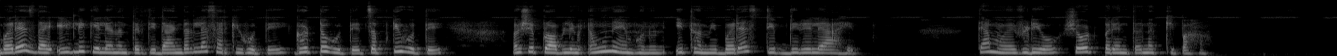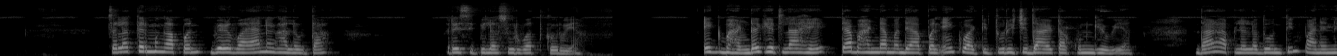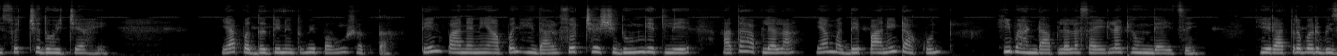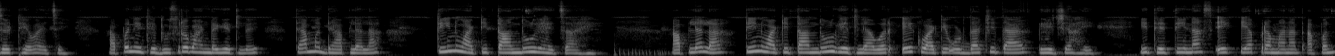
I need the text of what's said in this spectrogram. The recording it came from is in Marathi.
बऱ्याचदा इडली केल्यानंतर ती दांडरल्यासारखी होते घट्ट होते चपटी होते. असे प्रॉब्लेम येऊ नये म्हणून इथं मी बऱ्याच टिप दिलेल्या आहेत. त्यामुळे व्हिडिओ शेवटपर्यंत नक्की पहा. चला तर मग आपण वेळ वाया न घालवता रेसिपीला सुरुवात करूया. एक भांडं घेतलं आहे त्या भांड्यामध्ये आपण एक वाटी तुरीची डाळ टाकून घेऊयात. डाळ आपल्याला दोन तीन पाण्याने स्वच्छ धुवायची आहे. या पद्धतीने तुम्ही पाहू शकता. तीन पाण्याने आपण ही डाळ स्वच्छ अशी धुवून घेतली आहे. आता आपल्याला यामध्ये पाणी टाकून ही भांडं आपल्याला साईडला ठेवून द्यायचे. हे रात्रभर भिजत ठेवायचे. आपण इथे दुसरं भांडं घेतलं आहे त्यामध्ये आपल्याला तीन वाटी तांदूळ घ्यायचा आहे. आपल्याला तीन वाटी तांदूळ घेतल्यावर एक वाटी उडदाची डाळ घ्यायची आहे. इथे तीनास एक या प्रमाणात आपण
